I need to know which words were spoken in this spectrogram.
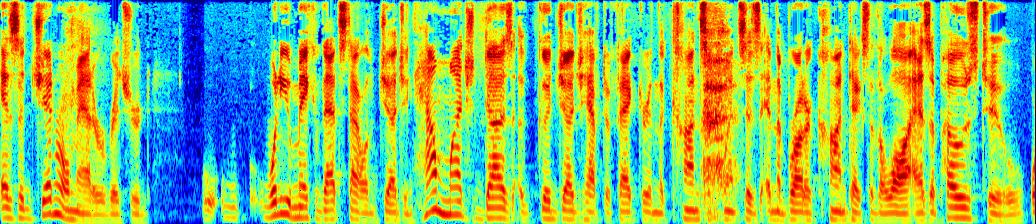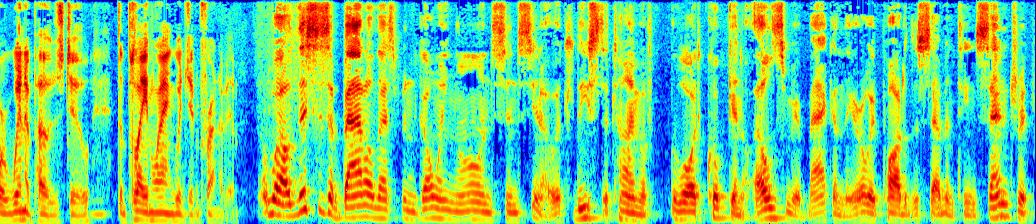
As a general matter, Richard, what do you make of that style of judging? How much does a good judge have to factor in the consequences and the broader context of the law as opposed to, or when opposed to, the plain language in front of him? Well, this is a battle that's been going on since, you know, at least the time of Lord Coke and Ellesmere back in the early part of the 17th century.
